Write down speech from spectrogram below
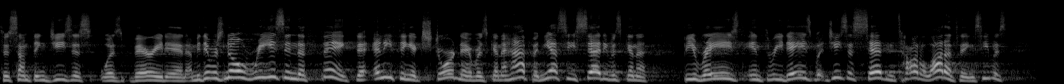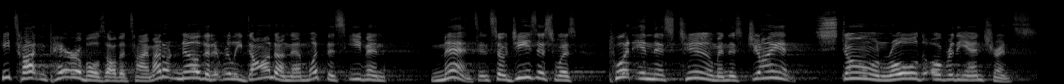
to something Jesus was buried in. I mean, there was no reason to think that anything extraordinary was going to happen. Yes, he said he was going to be raised in three days, but Jesus said and taught a lot of things. He, was, he taught in parables all the time. I don't know that it really dawned on them what this even meant. And so Jesus was put in this tomb, and this giant stone rolled over the entrance.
